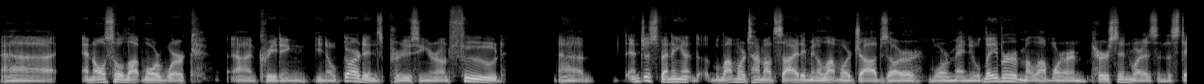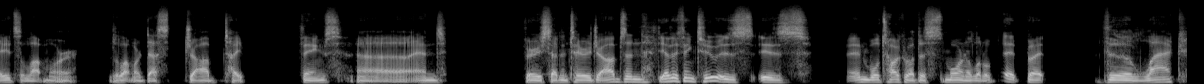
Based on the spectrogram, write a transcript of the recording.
uh, and also a lot more work on creating, you know, gardens, producing your own food, uh, and just spending a lot more time outside. I mean, a lot more jobs are more manual labor, a lot more in person, whereas in the states, a lot more there's a lot more desk job type things, uh, and very sedentary jobs. And the other thing too is is, and we'll talk about this more in a little bit, but the lack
